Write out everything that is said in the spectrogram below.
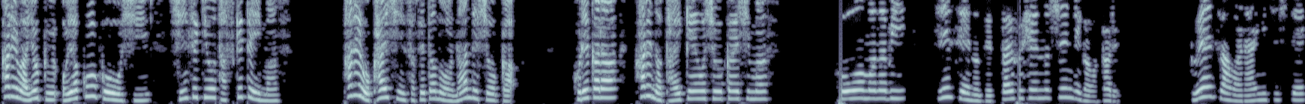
彼はよく親孝行をし、親戚を助けています。彼を改心させたのは何でしょうか？これから彼の体験を紹介します。法を学び、人生の絶対不変の真理がわかる。グエンさんは来日して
